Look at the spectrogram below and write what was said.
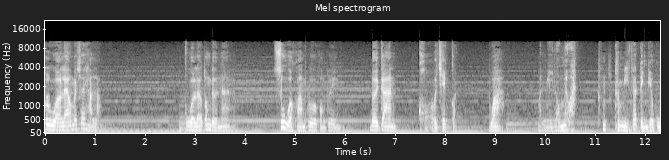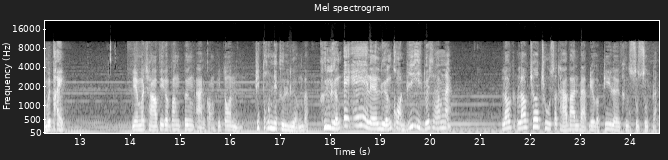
กลัวแล้วไม่ใช่หันหลัง กลัวแล้วต้องเดินหน้าครับสู้กับความกลัวของตัวเอง โดยการขอไปเช็คก่อน ว่ามันมีล้มไหมวะถ้ามีแค่ติ่งเดียวกูไม่ไปเนี่ยเมื่อเช้าพี่ก็เพิ่งเพิ่งอ่านของพี่ต้น พี่ต้นเนี่ยคือเหลืองแบบ คือเหลืองเอ๊ะๆเลยเหลืองก่อนพี่อีกด้วยซ้ำน่ะแล้วแล้วเชิดชูสถาบันแบบเดียวกับพี่เลยคือสุดๆน่ะ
